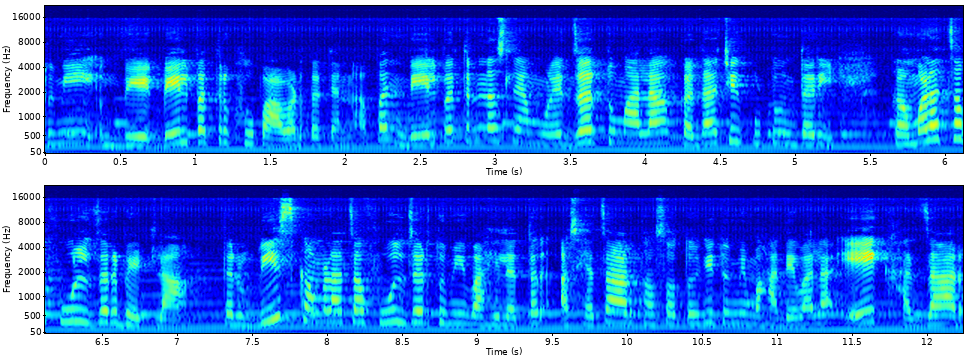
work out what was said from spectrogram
तुम्ही बे बेलपत्र खूप आवडतं त्यांना. पण बेलपत्र नसल्यामुळे जर तुम्हाला कदाचित कुठून तरी कमळाचा फूल जर भेटला तर वीस कमळाचा फूल जर तुम्ही वाहिलं तर अस- ह्याचा अर्थ असा होतो की तुम्ही महादेवाला एक हजार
